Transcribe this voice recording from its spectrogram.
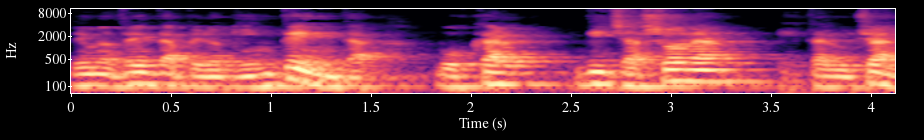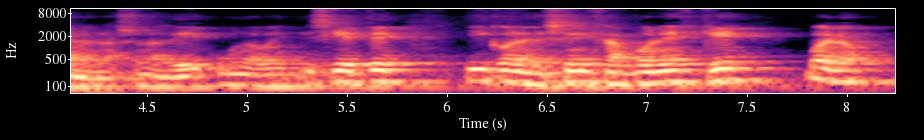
de 1.30 pero que intenta buscar dicha zona, está luchando en la zona de 1.27 y con el yen japonés que, bueno,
